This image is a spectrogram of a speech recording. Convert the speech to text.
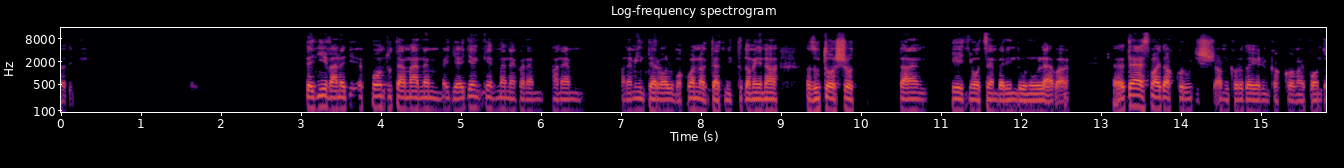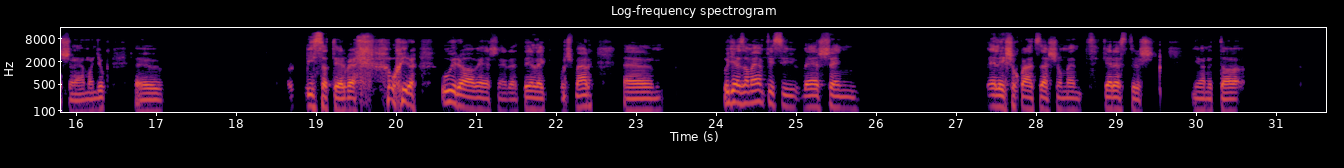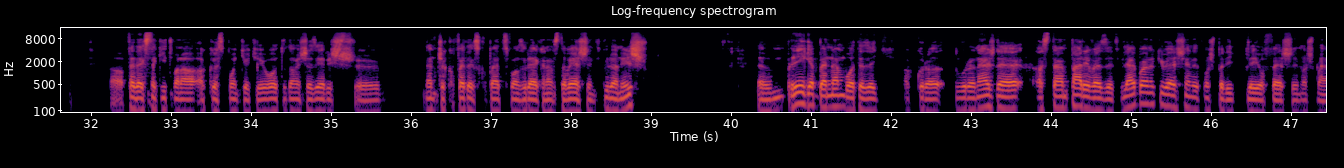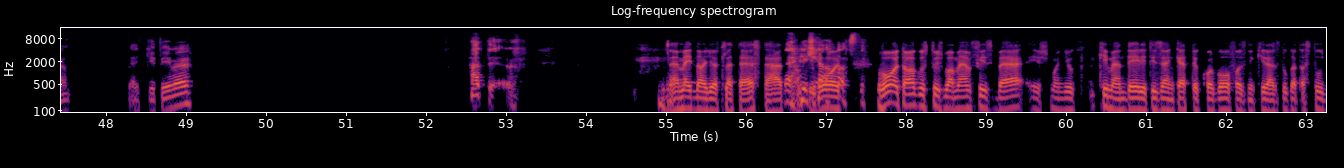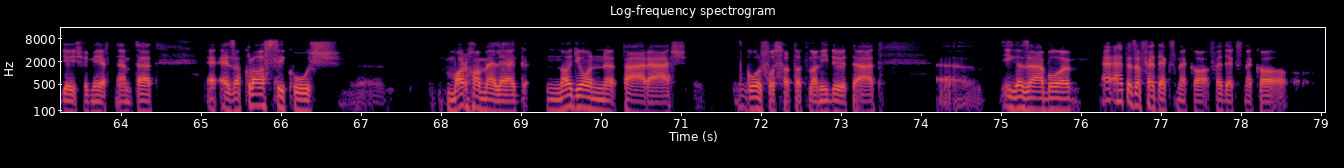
De nyilván egy pont után már nem egy egyenként mennek, hanem, hanem, hanem intervallumok vannak, tehát mit tudom én, az utolsó talán 7-8 ember indul nullával. De ezt majd akkor úgyis, amikor odaérünk, akkor majd pontosan elmondjuk. Visszatérve újra, újra a versenyre, tényleg most már. Ugye ez a Memphis-i verseny elég sok változáson ment keresztül, és nyilván itt a, a FedExnek itt van a, a központja, hogyha jól tudom, és ezért is nem csak a FedEx kupát szponzorálják, hanem ezt a versenyt külön is. Régebben nem volt ez egy akkora durranás, de aztán pár évvel ezelőtt világbajnoki verseny lett, most pedig playoff verseny most már egy-két éve. Hát nem egy nagy ötlete ez, tehát nem, igen, volt, azt... volt augusztusban Memphisbe, és mondjuk kiment déli 12-kor golfozni 9 dukat, azt tudja is, hogy miért nem. Tehát e- ez a klasszikus marha meleg, nagyon párás, golfozhatatlan idő, tehát igazából, e, hát ez a FedExnek a, FedExnek a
